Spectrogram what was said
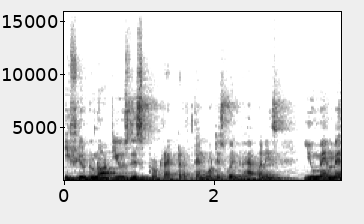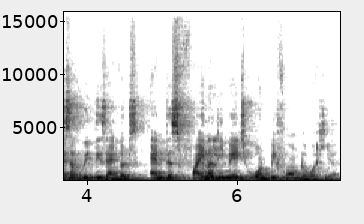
if you do not use this protractor then what is going to happen is you may mess up with these angles and this final image won't be formed over here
